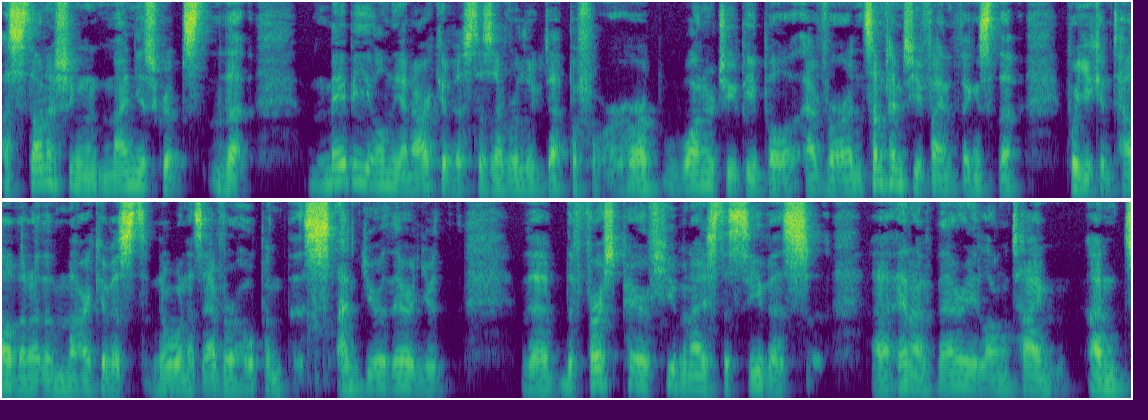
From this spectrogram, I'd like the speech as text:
astonishing manuscripts that maybe only an archivist has ever looked at before, or one or two people ever. And sometimes you find things that where you can tell that other than the archivist, no one has ever opened this, and you're there and you're the the first pair of human eyes to see this uh, in a very long time. And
